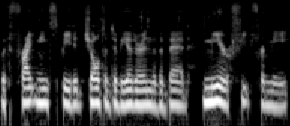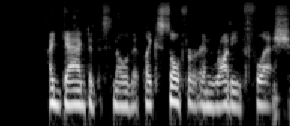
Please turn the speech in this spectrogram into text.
With frightening speed, it jolted to the other end of the bed, mere feet from me. I gagged at the smell of it, like sulfur and rotting flesh.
